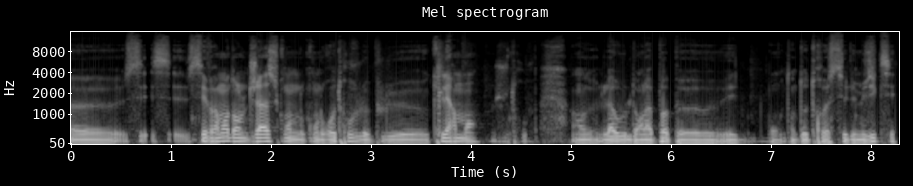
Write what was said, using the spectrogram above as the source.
euh, c'est- vraiment dans le jazz qu'on le retrouve le plus euh, clairement, je trouve. En- Là où dans la pop euh, et bon, dans d'autres styles de musique, c'est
